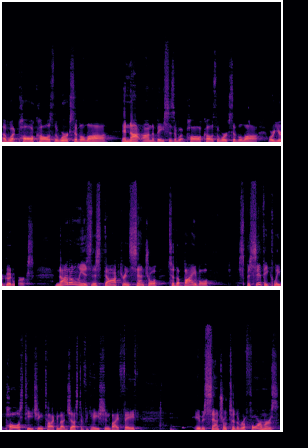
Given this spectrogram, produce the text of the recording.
of what Paul calls the works of the law, and not on the basis of what Paul calls the works of the law or your good works. Not only is this doctrine central to the Bible, specifically Paul's teaching, talking about justification by faith, it was central to the reformers.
